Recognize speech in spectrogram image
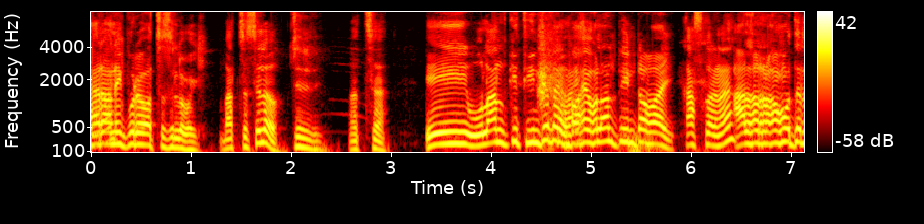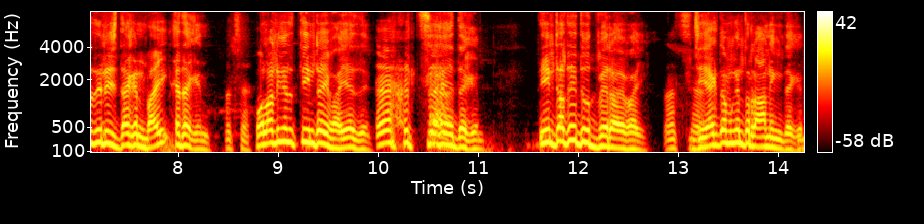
হ্যাঁ রানিং পরে বাচ্চা ছিল ভাই। বাচ্চা ছিল? জি জি আচ্ছা এই ওলান কি তিনটে ভাই? ভাই হলাম তিনটা ভাই। কাজ করে না? আল্লাহর রহমতের জিনিস দেখেন ভাই এ দেখেন। আচ্ছা। হলাম কিন্তু তিনটাই ভাই এই আচ্ছা। এই দেখেন। তিনটাতেই দুধ বের হয় ভাই। আচ্ছা। জি একদম কিন্তু রানিং দেখেন।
